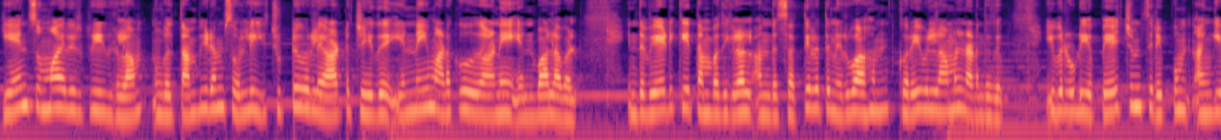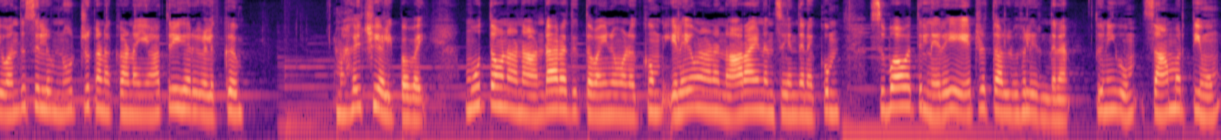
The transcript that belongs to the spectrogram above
ஏன் சும்மா இருக்கிறீர்களாம்? உங்கள் தம்பியிடம் சொல்லி சுட்டு விரலை ஆட்டச் செய்து என்னையும் அடக்குவதானே என்பாள் அவள். இந்த வேடிக்கை தம்பதிகளால் அந்த சத்திரத்து நிர்வாகம் குறைவில்லாமல் நடந்தது. இவருடைய பேச்சும் சிரிப்பும் அங்கே வந்து செல்லும் நூற்றுக்கணக்கான யாத்ரீகர்களுக்கு மகிழ்ச்சி அளிப்பவை. மூத்தவனான அண்டாரதித்த வைணவனுக்கும் இளையவனான நாராயணன் சேந்தனுக்கும் சுபாவத்தில் நிறைய ஏற்றத்தாழ்வுகள் இருந்தன. துணிவும் சாமர்த்தியமும்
